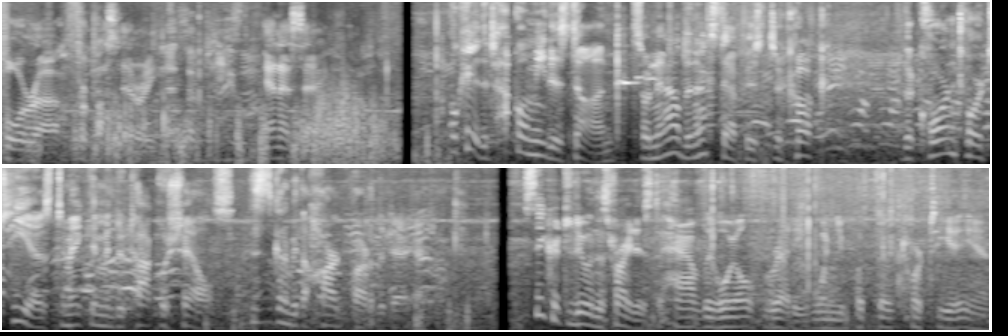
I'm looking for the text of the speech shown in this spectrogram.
for uh, for posterity. That's up to you. NSA. Okay, the taco meat is done. So now the next step is to cook the corn tortillas to make them into taco shells. This is going to be the hard part of the day, I think. The secret to doing this right is to have the oil ready when you put the tortilla in.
